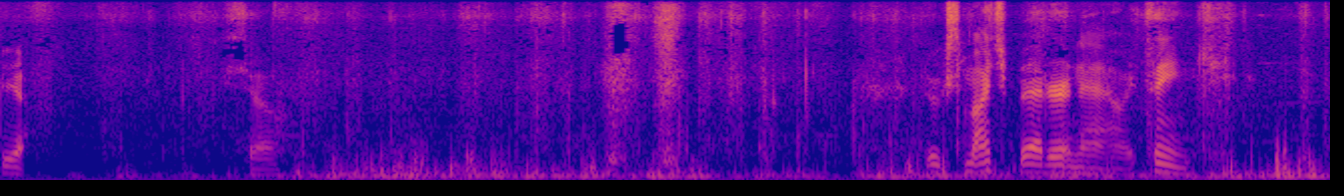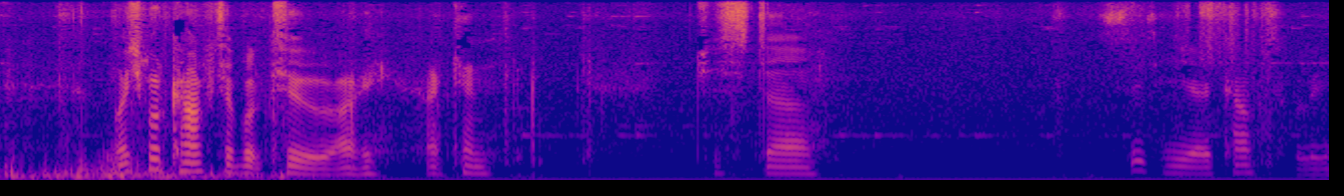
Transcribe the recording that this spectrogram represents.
Yeah. So. Looks much better now I think. Much more comfortable too. I I can just uh, sit here comfortably.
